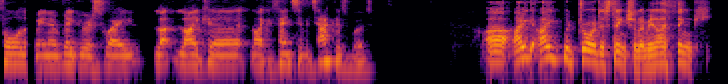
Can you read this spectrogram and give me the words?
for them in a rigorous way, like like, uh, like offensive attackers would. Uh, I, I, would draw a distinction. I mean, I think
